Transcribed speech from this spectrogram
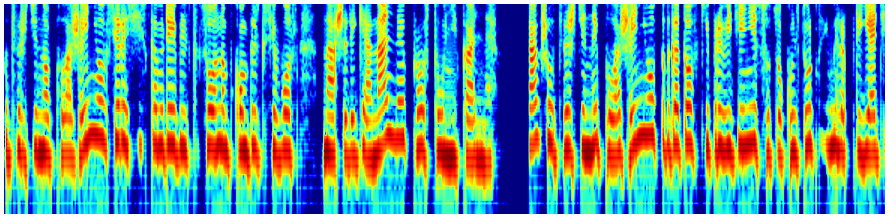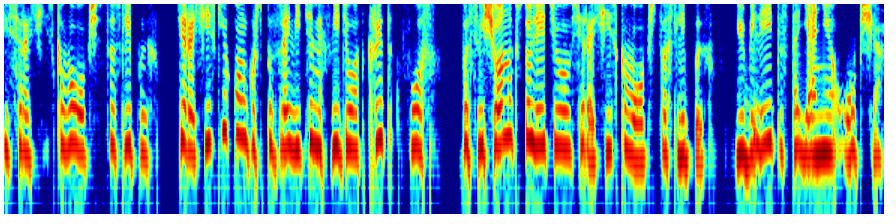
утверждено положение о Всероссийском реабилитационном комплексе ВОЗ «Наше региональное просто уникальное». Также утверждены положения о подготовке и проведении социокультурных мероприятий Всероссийского общества слепых. Всероссийский конкурс поздравительных видеооткрыток ВОЗ, посвященных столетию Всероссийского общества слепых. Юбилей достояния общее.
